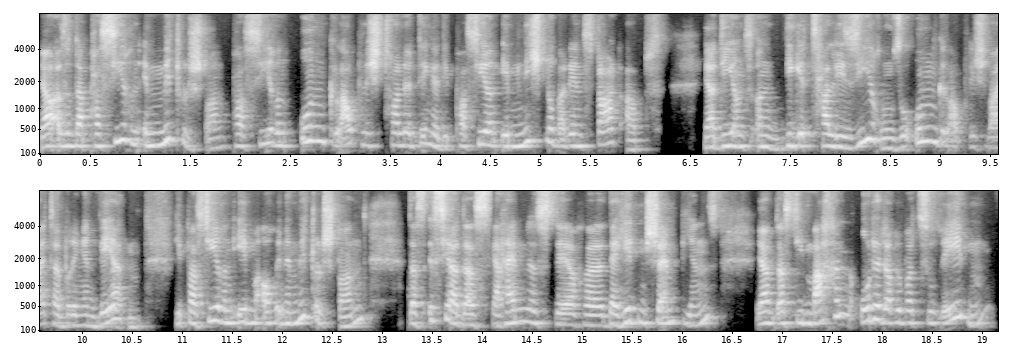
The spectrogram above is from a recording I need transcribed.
Ja, also da passieren im Mittelstand passieren unglaublich tolle Dinge. Die passieren eben nicht nur bei den Start-ups ja, die uns an Digitalisierung so unglaublich weiterbringen werden. Die passieren eben auch in dem Mittelstand. Das ist ja das Geheimnis der, äh, der Hidden Champions, ja, dass die machen, ohne darüber zu reden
